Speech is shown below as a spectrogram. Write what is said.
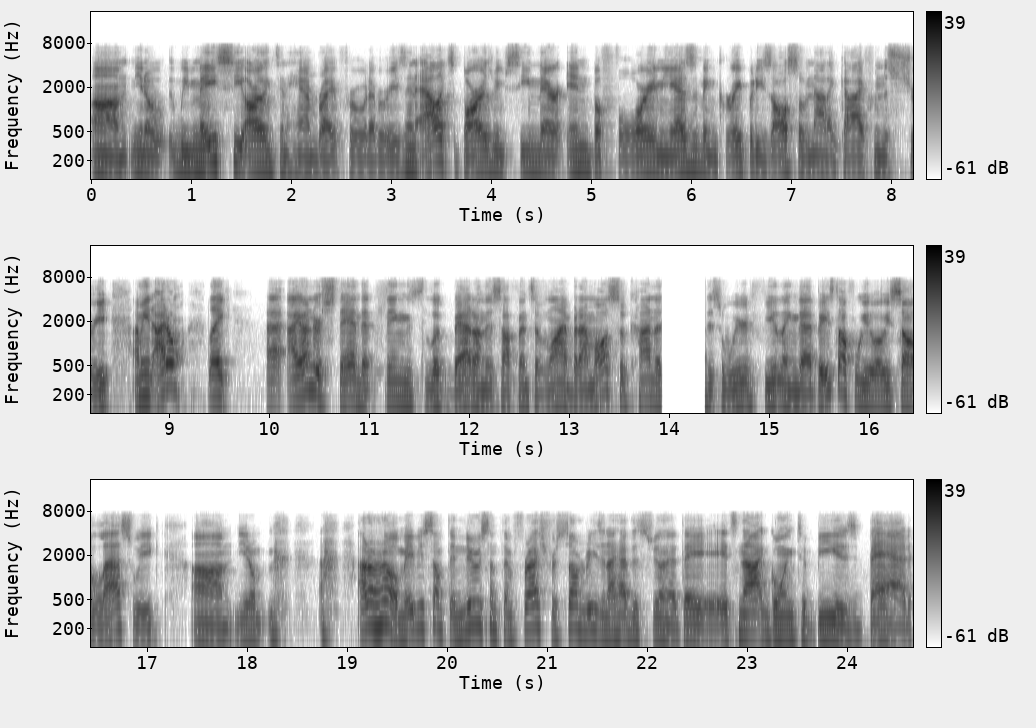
Um, you know, we may see Arlington Hambright for whatever reason. Alex Bars we've seen there in before, and he hasn't been great, but he's also not a guy from the street. I mean, I don't like. I understand that things look bad on this offensive line, but I'm also kind of this weird feeling that based off what we saw last week, um, you know, I don't know, maybe something new, something fresh. For some reason, I have this feeling that they it's not going to be as bad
